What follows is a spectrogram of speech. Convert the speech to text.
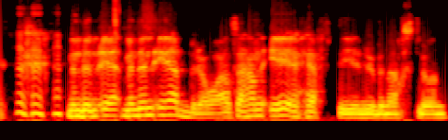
men, den är, men den är bra. Alltså, han är häftig, Ruben Östlund.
